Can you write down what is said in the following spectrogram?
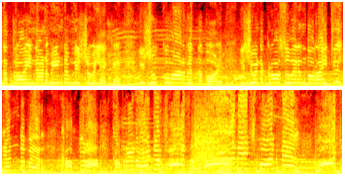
അനീഷിന്റെ ത്രോ ഇൻ ആണ് വീണ്ടും നിഷുവിലേക്ക് നിഷു കുമാർ വിത്ത് ബോൾ. നിഷുവിന്റെ ക്രോസ് വരുന്നു. റൈറ്റിൽ രണ്ട് പേർ. ഖപ്ര ഖപ്രയുടെ ഹെഡർ പാസ് വാട്ട്!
